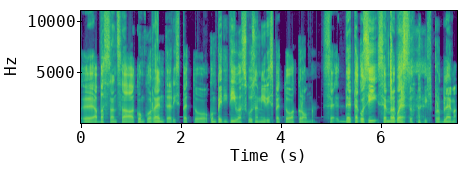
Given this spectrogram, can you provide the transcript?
eh, abbastanza concorrente rispetto, competitiva, scusami, rispetto a Chrome. Se, detta così sembra questo eh, il problema.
